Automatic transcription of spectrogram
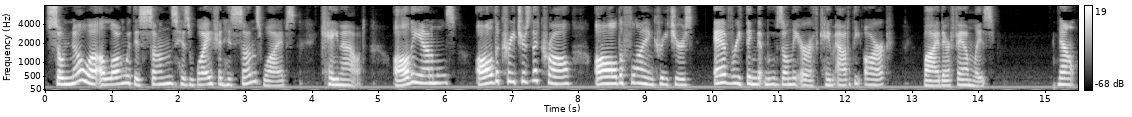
So Noah, along with his sons, his wife, and his sons' wives, came out. All the animals, all the creatures that crawl, all the flying creatures, everything that moves on the earth came out of the ark by their families. Now,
